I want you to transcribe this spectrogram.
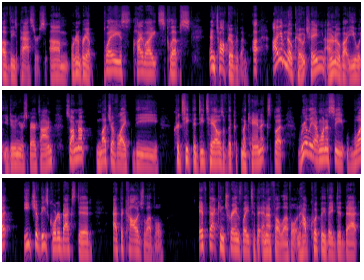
of these passers. Um, we're going to bring up plays, highlights, clips, and talk over them. Uh, I am no coach, Hayden. I don't know about you, what you do in your spare time. So I'm not much of like the critique the details of the mechanics, but really I want to see what each of these quarterbacks did at the college level, if that can translate to the NFL level, and how quickly they did that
